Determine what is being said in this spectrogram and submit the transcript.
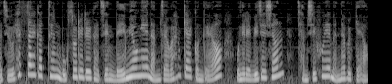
아주 햇살 같은 목소리를 가진 4명의 남자와 함께 할 건데요. 오늘의 뮤지션 잠시 후에 만나볼게요.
